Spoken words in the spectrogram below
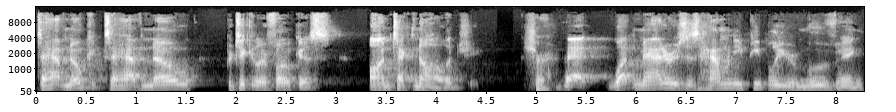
to have no to have no particular focus on technology. Sure. That what matters is how many people you're moving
